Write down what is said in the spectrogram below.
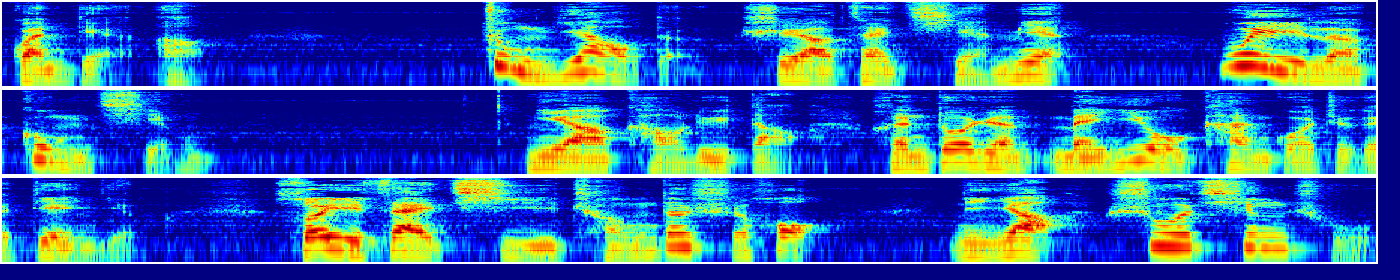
观点啊，重要的是要在前面，为了共情，你要考虑到很多人没有看过这个电影，所以在启程的时候，你要说清楚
